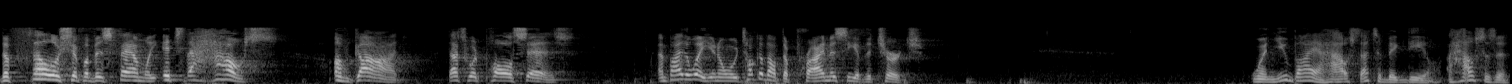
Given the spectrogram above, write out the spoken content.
the fellowship of his family, it's the house of God. That's what Paul says. And by the way, you know, when we talk about the primacy of the church, when you buy a house, that's a big deal. A house is a,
